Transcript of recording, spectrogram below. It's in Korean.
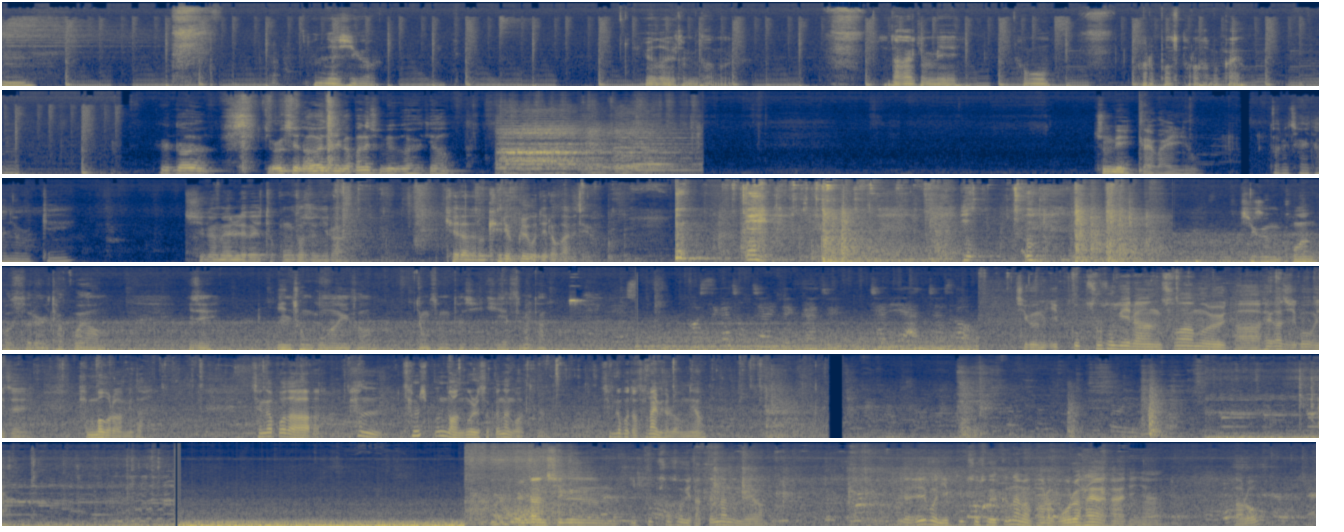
음. 현재 시각 8시 33분 나갈 준비하고 바로 버스 타러 가볼까요? 일단 10시에 나가야 되니까 빨리 준비부터 할게요. 준비. 완료. 딸에 잘 다녀올게 지금 엘리베이터 공사 중이라 계단으로 캐리어 끌고 내려가야 돼요. 지금 공항 버스를 탔고요. 이제 인천공항에서 영상 다시 키겠습니다. 버스가 정차할 때까지 자리에 앉아서 지금 입국 수속이랑 수화물 다 해가지고 이제 밥 먹으러 갑니다. 생각보다 한 30분도 안 걸려서 끝난 것 같아요. 생각보다 사람이 별로 없네요. 일단 지금 입국 수속이 다 끝났는데요. 일본 입국 수속이 끝나면 바로 뭐를 해야 가야 되냐? 바로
